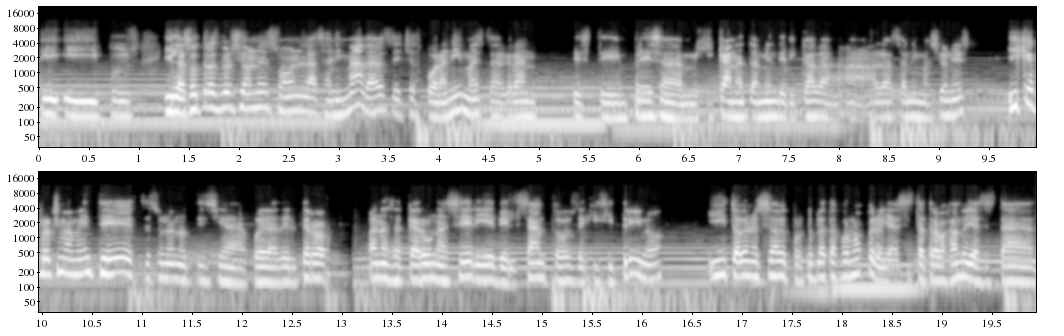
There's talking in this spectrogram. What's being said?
Y, pues, y las otras versiones son las animadas, hechas por Anima, esta gran este, empresa mexicana también dedicada a, las animaciones. Y que próximamente, esta es una noticia fuera del terror, van a sacar una serie del Santos de Gisitrino. Y todavía no se sabe por qué plataforma, pero ya se está trabajando, ya se está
